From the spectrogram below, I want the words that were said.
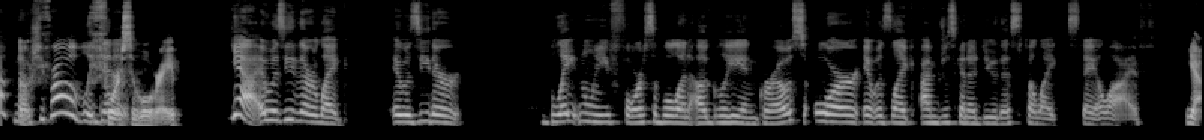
Fuck no, a she probably did. it. forcible rape. Yeah, it was either like it was either blatantly forcible and ugly and gross, or it was like I'm just gonna do this to like stay alive. Yeah,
